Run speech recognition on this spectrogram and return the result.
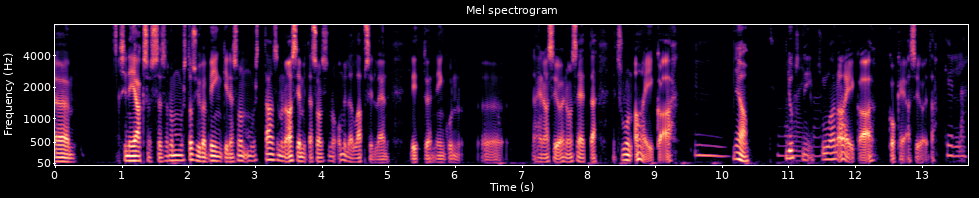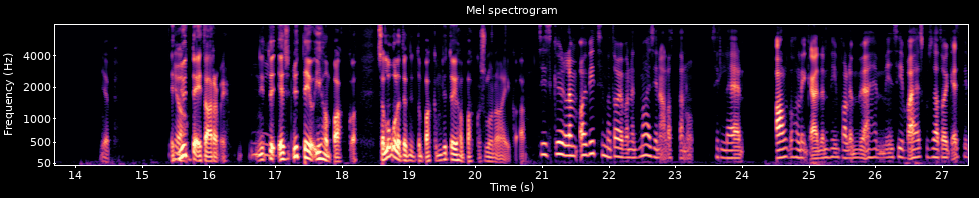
ö, siinä jaksossa, se on mun mielestä tosi hyvä vinkki, ja se on mun mielestä tämä on sellainen asia, mitä se on sanonut omille lapsilleen liittyen niin kuin, ö, näihin asioihin, on se, että, että sulla on aikaa. Mm, Joo. sulla on Just niin. aikaa. Sulla on aikaa kokea asioita. Kyllä. Jep. Et Joo. nyt ei tarvi. Nyt, Niin. ei, nyt ei ole ihan pakko. Sä luulet, että nyt on pakko, mutta nyt ei ole ihan pakko, sulla on aikaa. Siis kyllä, oi vitsi, mä toivon, että mä olisin aloittanut silleen alkoholin käytön niin paljon myöhemmin siinä vaiheessa, kun sä oot oikeasti,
